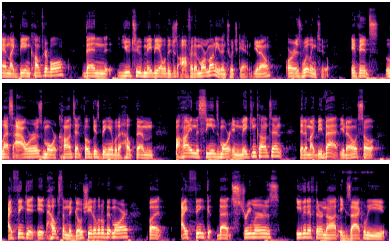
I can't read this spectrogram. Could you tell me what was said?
and like being comfortable, then YouTube may be able to just offer them more money than Twitch can, you know? Or is willing to. If it's less hours, more content focus, being able to help them behind the scenes more in making content, then it might be that, you know? So I think it it helps them negotiate a little bit more, but I think that streamers even if they're not exactly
